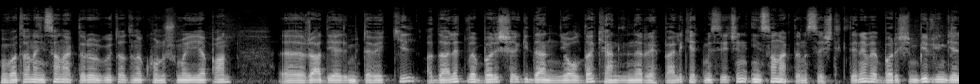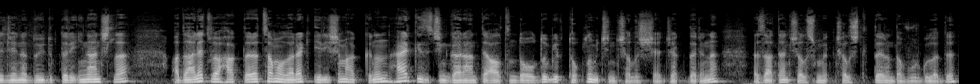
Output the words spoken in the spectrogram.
Mubatana İnsan Hakları Örgütü adına konuşmayı yapan e, Radiye Mütevekkil, adalet ve barışa giden yolda kendilerine rehberlik etmesi için insan haklarını seçtiklerini ve barışın bir gün geleceğine duydukları inançla adalet ve haklara tam olarak erişim hakkının herkes için garanti altında olduğu bir toplum için çalışacaklarını ve zaten çalışma, çalıştıklarını da vurguladı.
